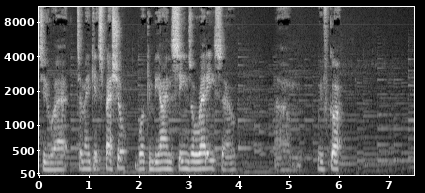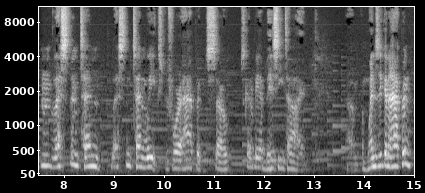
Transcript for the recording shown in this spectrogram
to uh, to make it special. Working behind the scenes already, so We've got mm, less than 10 less than 10 weeks before it happens so it's going to be a busy time um, and when's it going to happen?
